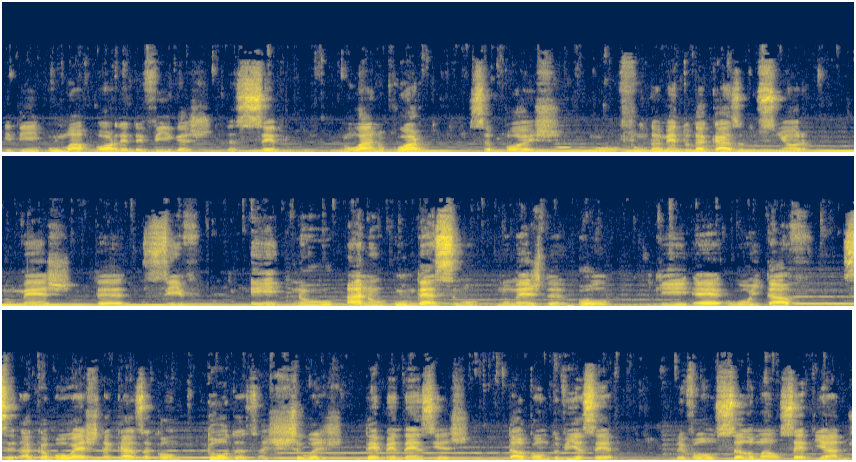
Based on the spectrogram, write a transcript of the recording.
e de uma ordem de vigas de cedro no ano quarto se pôs o fundamento da casa do Senhor no mês de Ziv, e no ano undécimo, no mês de Bul, que é o oitavo, se acabou esta casa com todas as suas dependências, tal como devia ser. levou Salomão sete anos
